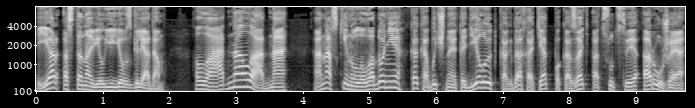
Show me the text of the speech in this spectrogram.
Яр остановил ее взглядом. «Ладно, ладно». Она вскинула ладони, как обычно это делают, когда хотят показать отсутствие оружия,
